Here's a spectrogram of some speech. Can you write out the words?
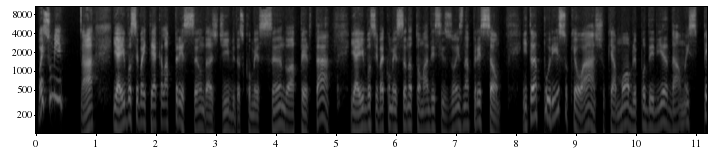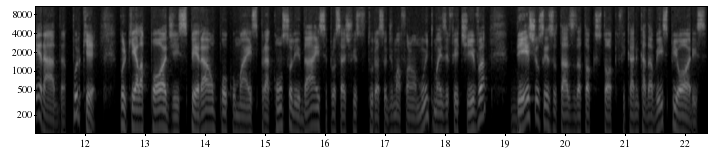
Vai sumir. Tá? E aí você vai ter aquela pressão das dívidas começando a apertar, e aí você vai começando a tomar decisões na pressão. Então é por isso que eu acho que a Mobile poderia dar uma esperada. Por quê? Porque ela pode esperar um pouco mais para consolidar esse processo de reestruturação de uma forma muito mais efetiva, deixe os resultados da Stock ficarem cada vez piores,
